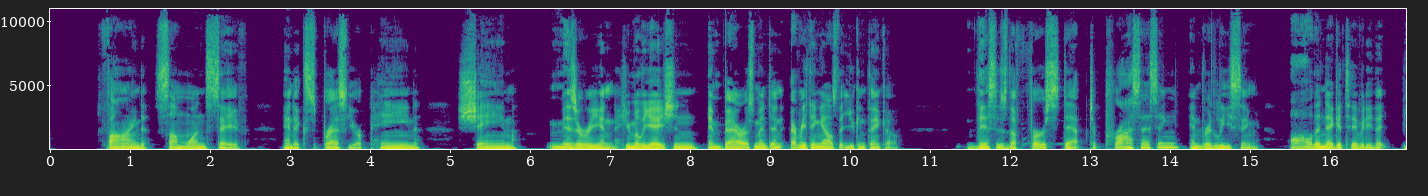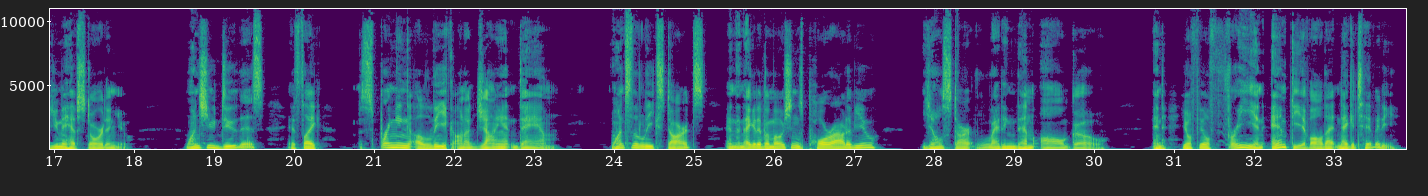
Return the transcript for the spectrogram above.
Find someone safe and express your pain, shame, misery and humiliation, embarrassment, and everything else that you can think of. This is the first step to processing and releasing all the negativity that you may have stored in you. Once you do this, it's like springing a leak on a giant dam. Once the leak starts and the negative emotions pour out of you, you'll start letting them all go. And you'll feel free and empty of all that negativity.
